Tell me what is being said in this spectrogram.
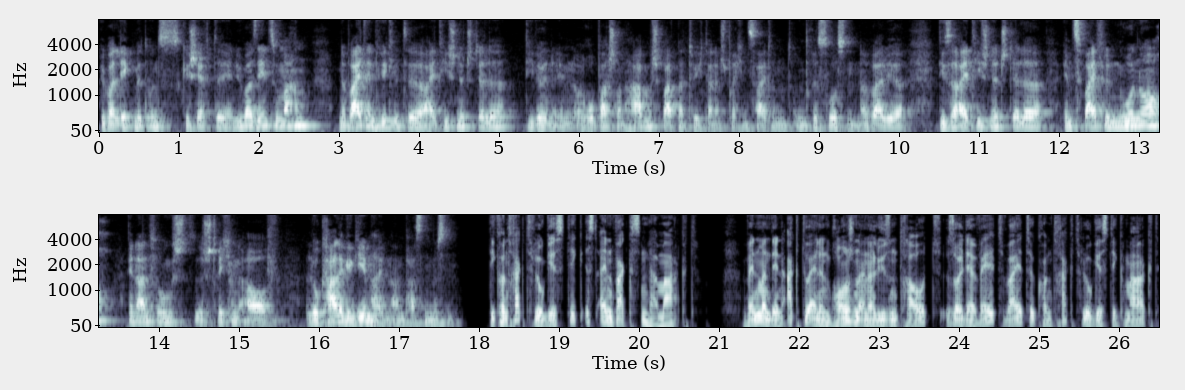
überlegt, mit uns Geschäfte in Überseen zu machen. Eine weiterentwickelte IT-Schnittstelle, die wir in Europa schon haben, spart natürlich dann entsprechend Zeit und, und Ressourcen, ne, weil wir diese IT-Schnittstelle im Zweifel nur noch in Anführungsstrichen auf lokale Gegebenheiten anpassen müssen. Die Kontraktlogistik ist ein wachsender Markt. Wenn man den aktuellen Branchenanalysen traut, soll der weltweite Kontraktlogistikmarkt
